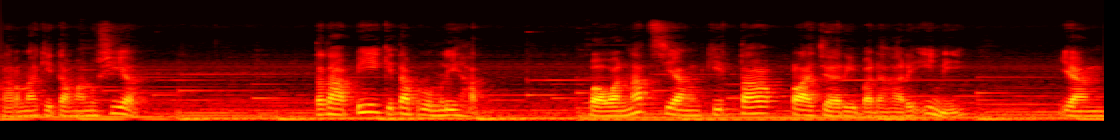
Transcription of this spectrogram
karena kita manusia. Tetapi kita perlu melihat bahwa nats yang kita pelajari pada hari ini yang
